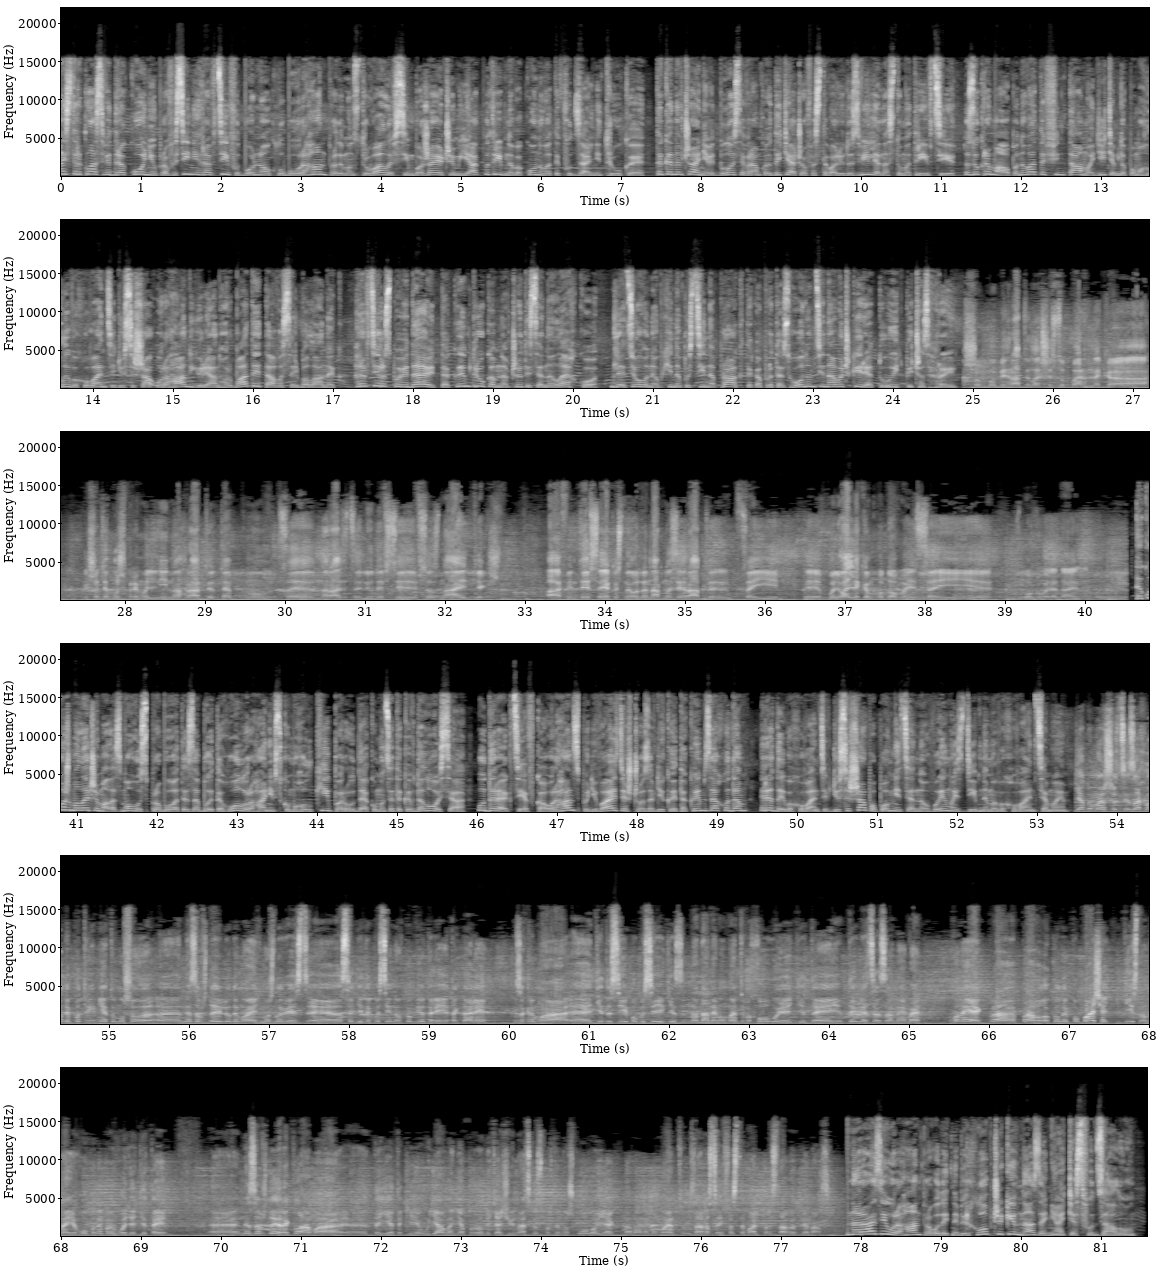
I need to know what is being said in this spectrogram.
Майстер-клас від драконів професійні гравці футбольного клубу Ураган продемонстрували всім бажаючим, як потрібно виконувати футзальні трюки. Таке навчання відбулося в рамках дитячого фестивалю дозвілля на стометрівці. Зокрема, опанувати фінтами дітям допомогли вихованці ДЮСШ Ураган Юліан Горбатий та Василь Баланик. Гравці розповідають, таким трюкам навчитися нелегко. Для цього необхідна постійна практика, проте згодом ці навички рятують під час гри. Щоб обіграти легше суперника. Якщо ти будеш прямолінійно грати, те, ну, це наразі це люди всі все знають. Якщо, а фінти все якось неординарно зіграти, це і е, вболівальникам подобається, і боку виглядає. Також малеча мала змогу спробувати забити гол ураганівському голкіперу. Декому це таки вдалося. У дирекції ФК Ураган сподівається, що завдяки таким заходам ряди вихованців ДЮСШ поповняться новими здібними вихованцями. Я думаю, що ці заходи потрібні, тому що е, не завжди люди мають можливість е, сидіти постійно в комп'ютері і так далі. Зокрема, е, дідусі, бабусі, які на даний момент виховують дітей, дивляться за ними. Вони, як пра- правило, коли побачать дійсно наяву, вони приводять дітей. Е, Не завжди реклама е, дає таке уявлення про дитячу юнацьку спортивну школу, як на даний момент зараз цей фестиваль представив для нас. Наразі ураган проводить набір хлопчиків на заняття з футзалу.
